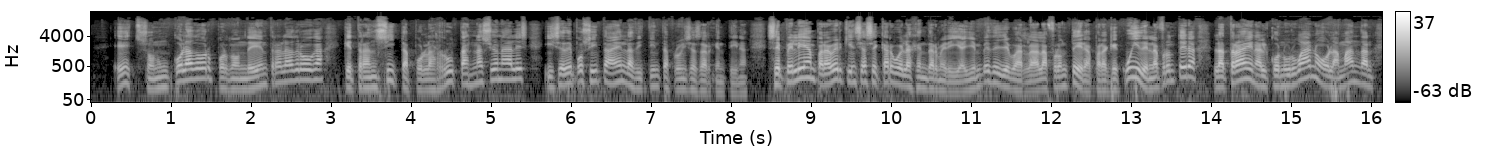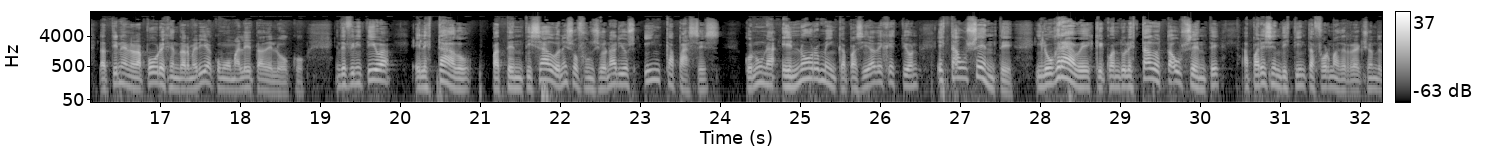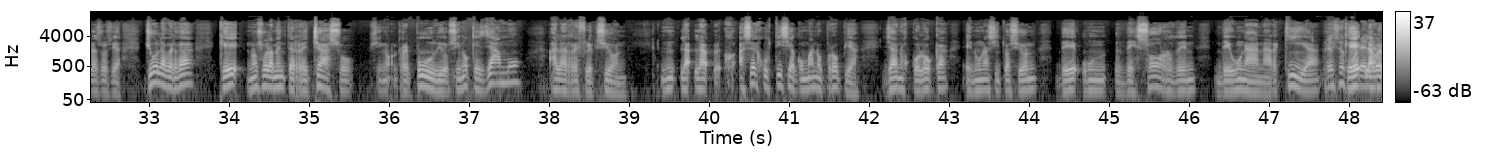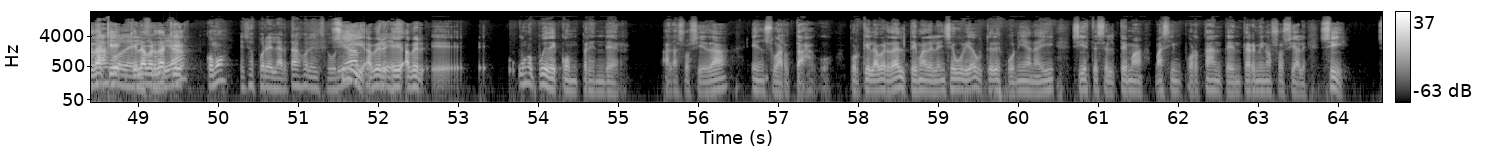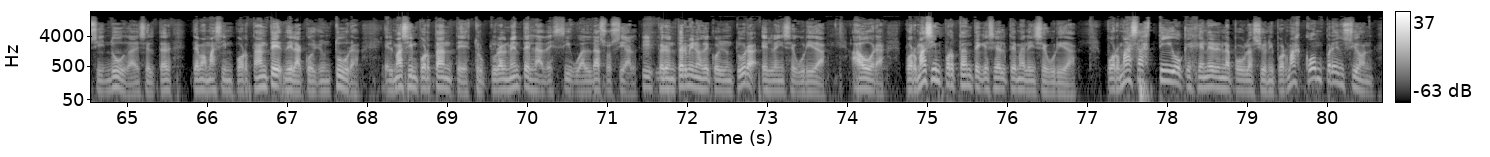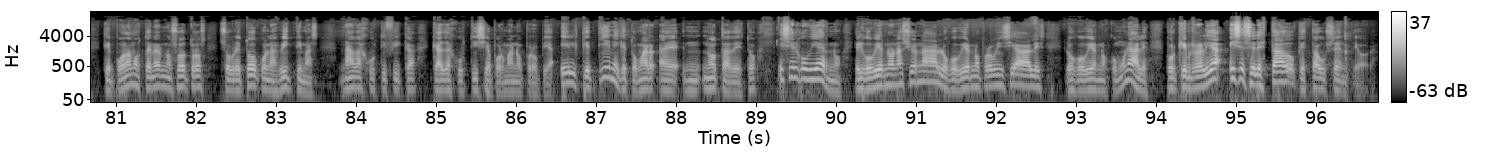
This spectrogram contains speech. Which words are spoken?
son un colador por donde entra la droga que transita por las rutas nacionales y se deposita en las distintas provincias argentinas. Se pelean para ver quién se hace cargo de la gendarmería y en vez de llevarla a la frontera para que cuiden la frontera, la traen al conurbano o la mandan, la tienen a la pobre gendarmería como maleta de loco. En definitiva, el Estado, patentizado en esos funcionarios incapaces, con una enorme incapacidad de gestión, está ausente. Y lo grave es que cuando el Estado está ausente, aparecen distintas formas de reacción de la sociedad. Yo la verdad que no solamente rechazo, sino repudio, sino que llamo a la reflexión. hacer justicia con mano propia ya nos coloca en una situación de un desorden, de una anarquía. que, la verdad que, la verdad que, ¿cómo? Eso es por el hartazgo de la inseguridad. Sí, a ver, eh, a ver, eh, uno puede comprender a la sociedad en su hartazgo, porque la verdad el tema de la inseguridad, ustedes ponían ahí si este es el tema más importante en términos sociales. Sí, sin duda, es el tema más importante de la coyuntura. El más importante estructuralmente es la desigualdad social, pero en términos de coyuntura es la inseguridad. Ahora, por más importante que sea el tema de la inseguridad, por más hastío que genere en la población y por más comprensión que podamos tener nosotros, sobre todo con las víctimas, nada justifica que haya justicia por mano propia. El que tiene que tomar eh, nota de esto es el gobierno, el gobierno nacional, los gobiernos provinciales, los gobiernos comunales, porque en realidad ese es el Estado que está ausente ahora.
